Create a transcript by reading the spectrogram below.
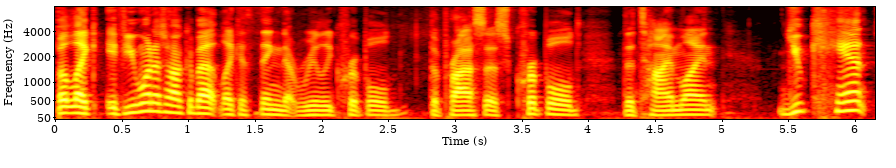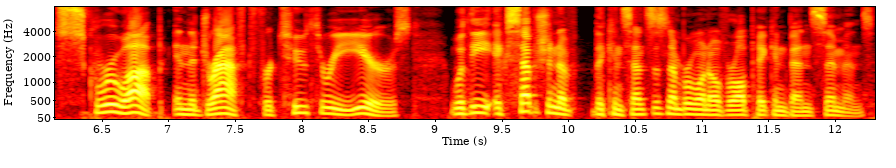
But like, if you want to talk about like a thing that really crippled the process, crippled the timeline, You can't screw up in the draft for two, three years, with the exception of the consensus number one overall pick in Ben Simmons,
